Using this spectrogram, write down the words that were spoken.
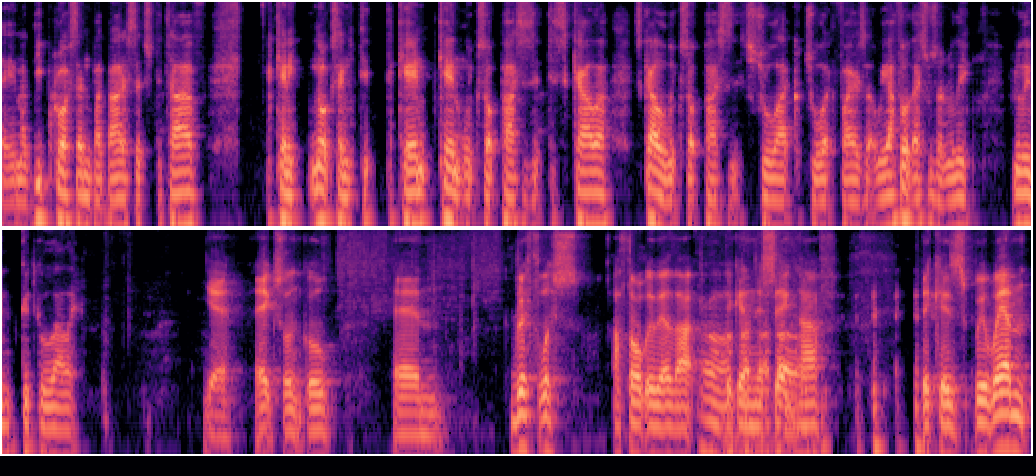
um, a deep cross in by Barisic to Tav. Kenny knocks in to, to, Kent. Kent looks up, passes it to Sakala. Sakala looks up, passes it to Colak. Colak fires it away. I thought this was a really, really good goal, Ali. Yeah, excellent goal. Um, ruthless. I thought we were that oh, beginning the second half because we weren't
